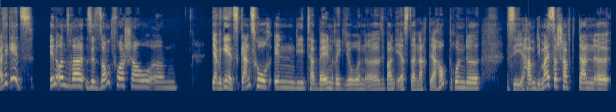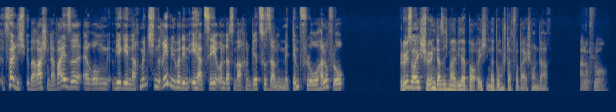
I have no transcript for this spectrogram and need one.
weiter geht's. In unserer Saisonvorschau, ähm, ja, wir gehen jetzt ganz hoch in die Tabellenregion. Äh, sie waren erster nach der Hauptrunde. Sie haben die Meisterschaft dann äh, völlig überraschenderweise errungen. Wir gehen nach München, reden über den EHC und das machen wir zusammen mit dem Flo. Hallo Flo. Grüß euch, schön, dass ich mal wieder bei euch in der Domstadt vorbeischauen darf. Hallo Flo.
